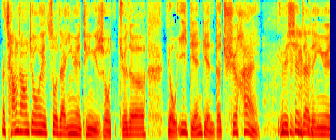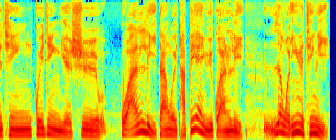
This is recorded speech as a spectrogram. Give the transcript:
那常常就会坐在音乐厅里的时候，觉得有一点点的缺憾，因为现在的音乐厅规定也是管理单位，它便于管理，认为音乐厅里。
